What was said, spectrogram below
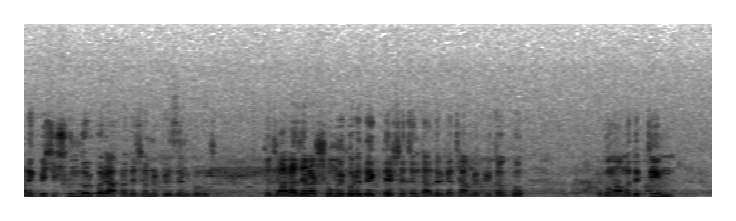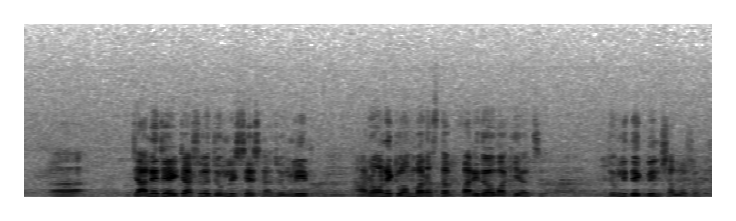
অনেক বেশি সুন্দর করে আপনাদের সামনে প্রেজেন্ট করেছে। তো যারা যারা সময় করে দেখতে এসেছেন, তাদের কাছে আমরা কৃতজ্ঞ এবং আমাদের টিম জানে যে এটা আসলে জঙ্গলির শেষ না। জঙ্গলির আরও অনেক লম্বা রাস্তা পাড়ি দেওয়া বাকি আছে। জঙ্গলি দেখবে ইনশাল্লাহ সবাই।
